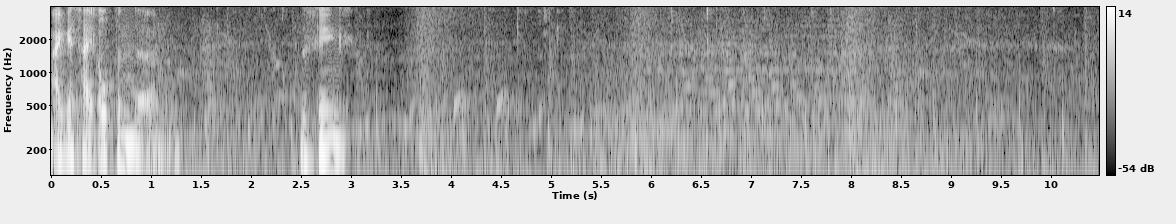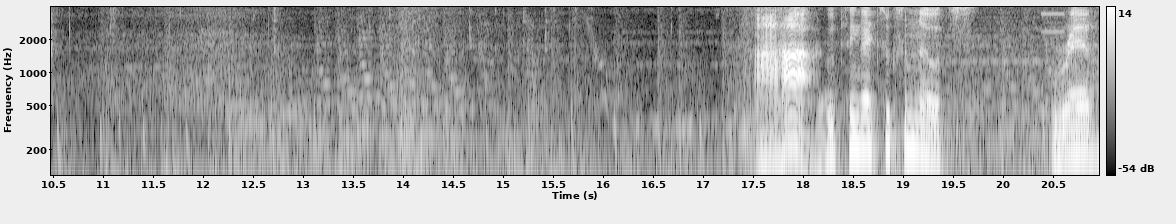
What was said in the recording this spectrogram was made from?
I guess I opened the, the thing. Aha! Good thing I took some notes. Red,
